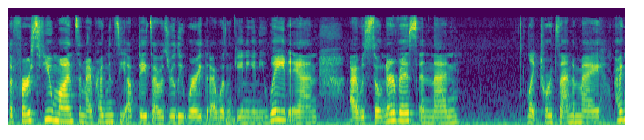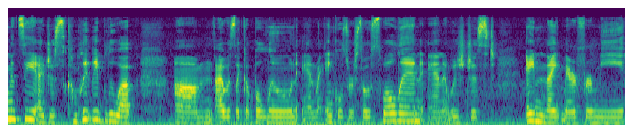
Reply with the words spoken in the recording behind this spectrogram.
the first few months in my pregnancy updates, I was really worried that I wasn't gaining any weight and I was so nervous. And then like towards the end of my pregnancy, I just completely blew up. Um, I was like a balloon and my ankles were so swollen and it was just a nightmare for me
